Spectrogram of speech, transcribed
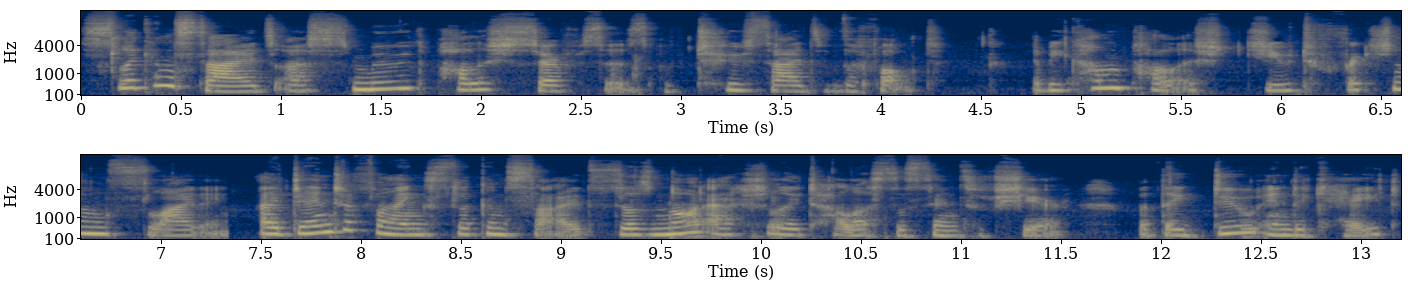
Slickensides are smooth, polished surfaces of two sides of the fault. They become polished due to frictional sliding. Identifying slickensides does not actually tell us the sense of shear, but they do indicate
